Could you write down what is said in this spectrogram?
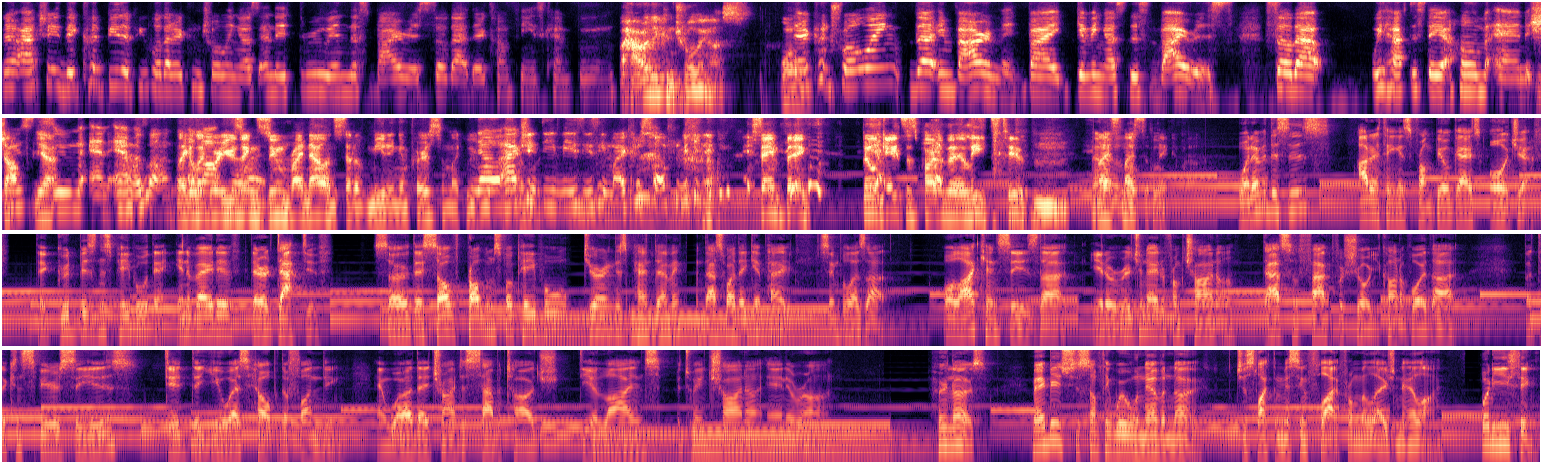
No, actually, they could be the people that are controlling us, and they threw in this virus so that their companies can boom. But how are they controlling us? Well, They're controlling the environment by giving us this virus so that we have to stay at home and Shop, use yeah. Zoom and Amazon. like like we're using. Zoom right now instead of meeting in person. Like we No, actually, normally. DV is using Microsoft Meeting. same thing. Bill Gates is part of the elites too. Hmm. Nice, nice to look. think about. Whatever this is, I don't think it's from Bill Gates or Jeff. They're good business people, they're innovative, they're adaptive. So they solve problems for people during this pandemic, and that's why they get paid. Simple as that. All I can see is that it originated from China. That's a fact for sure, you can't avoid that. But the conspiracy is did the US help the funding? And were they trying to sabotage the alliance between China and Iran? Who knows? Maybe it's just something we will never know, just like the missing flight from Malaysian airline. What do you think?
